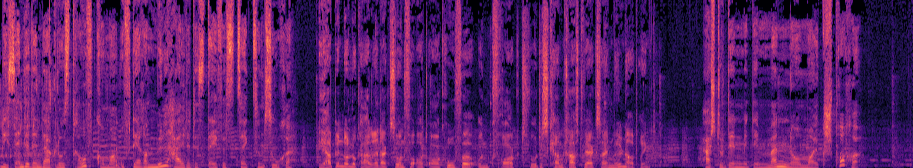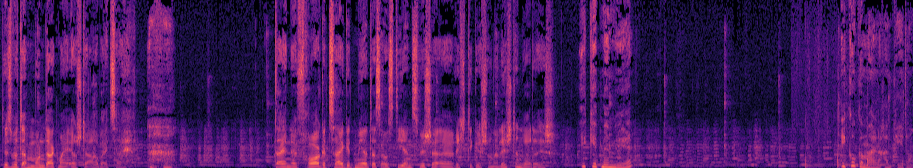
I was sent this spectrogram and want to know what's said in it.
Wie sind ihr denn da bloß draufgekommen, auf der Müllhalde des Teufelszeug zum Suchen? Ich habe in der Lokalredaktion vor Ort angerufen und gefragt, wo das Kernkraftwerk seinen Müll nachbringt. Hast du denn mit dem Mann noch mal gesprochen? Das wird am Montag meine erste Arbeit sein. Aha. Deine Frage zeigt mir, dass aus dir inzwischen eine richtige Journalistin wurde ist. Ich geb mir Mühe. Ich gucke mal nach an Peter.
